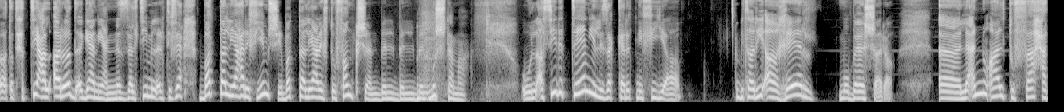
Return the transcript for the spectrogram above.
وقت تحطيه على الأرض اجان يعني نزلتيه من الارتفاع بطل يعرف يمشي بطل يعرف to function بال بال بالمجتمع. والقصيدة الثانية اللي ذكرتني فيها بطريقة غير مباشرة. آه لأنه قال تفاحة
